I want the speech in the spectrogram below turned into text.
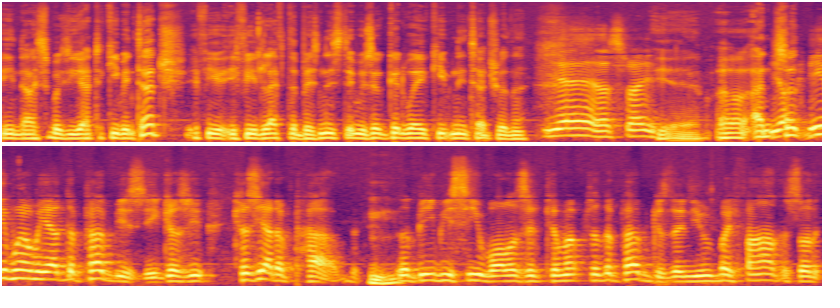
I, suppose you had to keep in touch. If you if you'd left the business, it was a good way of keeping in touch with her. Yeah, that's right. Yeah, uh, and Yeah, so even when we had the pub, you see, because you because you had a pub, Mm-hmm. the BBC Wallers had come up to the pub because they knew my father. So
